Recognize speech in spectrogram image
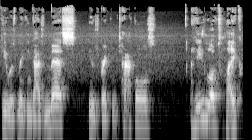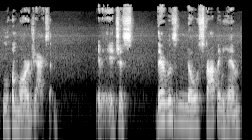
He was making guys miss. He was breaking tackles. He looked like Lamar Jackson. It, it just, there was no stopping him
